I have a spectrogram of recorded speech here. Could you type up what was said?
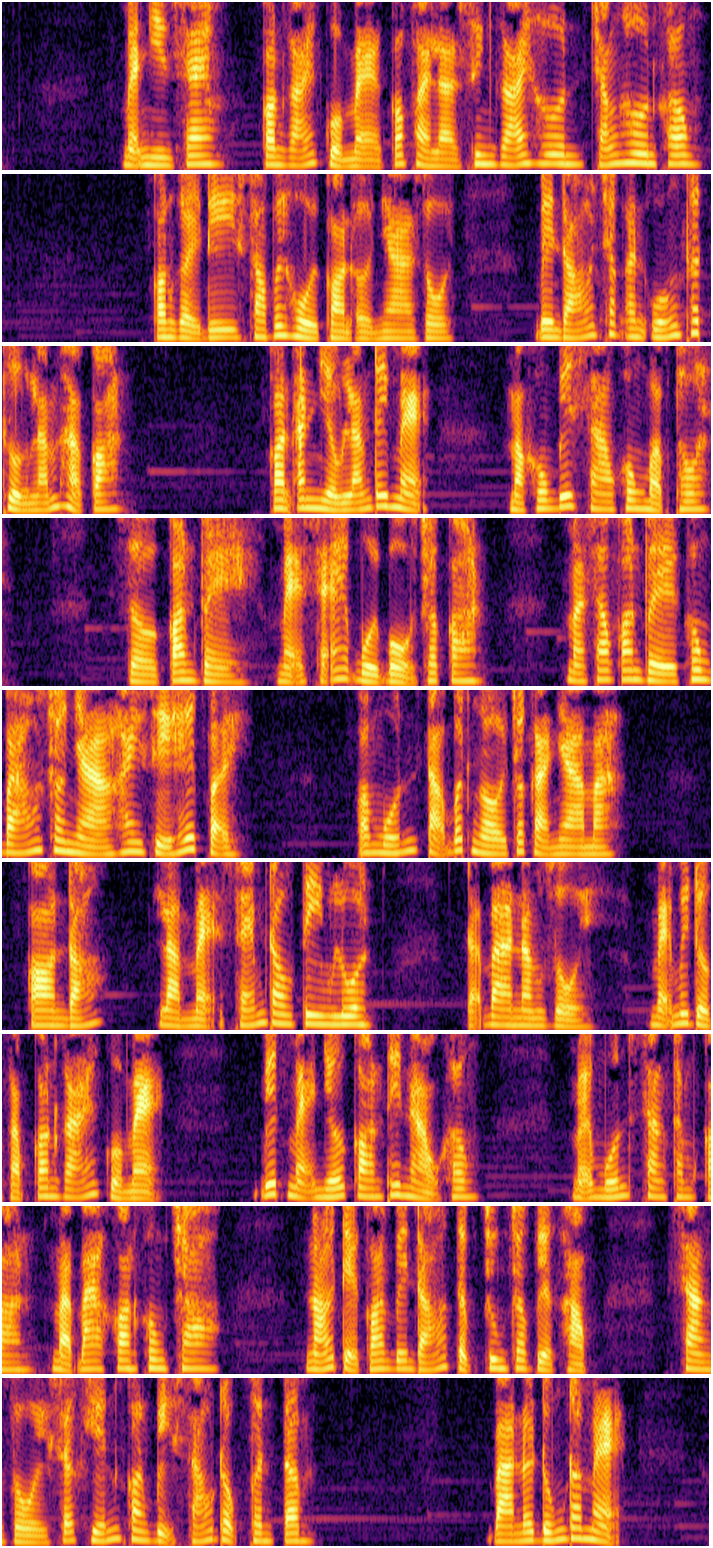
Mẹ nhìn xem, con gái của mẹ có phải là xinh gái hơn, trắng hơn không? Con gầy đi so với hồi còn ở nhà rồi. Bên đó chắc ăn uống thất thường lắm hả con? Con ăn nhiều lắm đấy mẹ, mà không biết sao không mập thôi. Giờ con về, mẹ sẽ bồi bổ cho con. Mà sao con về không báo cho nhà hay gì hết vậy? Con muốn tạo bất ngờ cho cả nhà mà. Con đó, là mẹ xém đau tim luôn. Đã 3 năm rồi, mẹ mới được gặp con gái của mẹ. Biết mẹ nhớ con thế nào không? Mẹ muốn sang thăm con mà ba con không cho. Nói để con bên đó tập trung cho việc học. Sang rồi sẽ khiến con bị xáo động phân tâm. Bà nói đúng đó mẹ.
